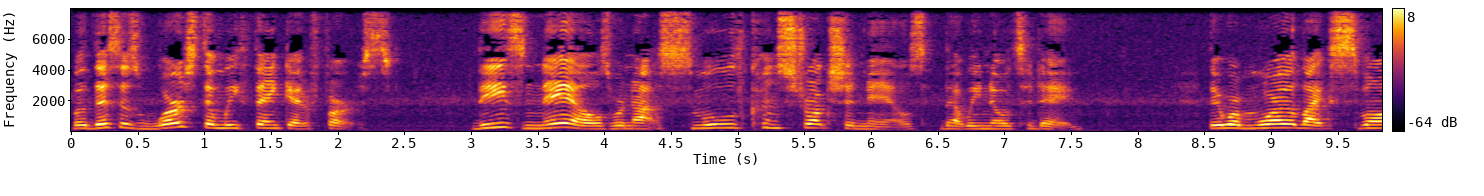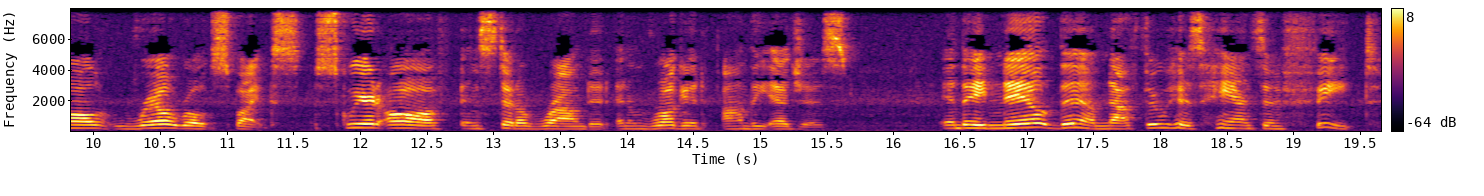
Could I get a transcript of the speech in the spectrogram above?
But this is worse than we think at first. These nails were not smooth construction nails that we know today. They were more like small railroad spikes, squared off instead of rounded and rugged on the edges. And they nailed them not through his hands and feet,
